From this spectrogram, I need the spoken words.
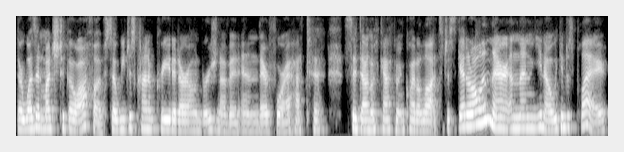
there wasn't much to go off of. So we just kind of created our own version of it. And therefore, I had to sit down with Katherine quite a lot to just get it all in there. And then, you know, we can just play.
